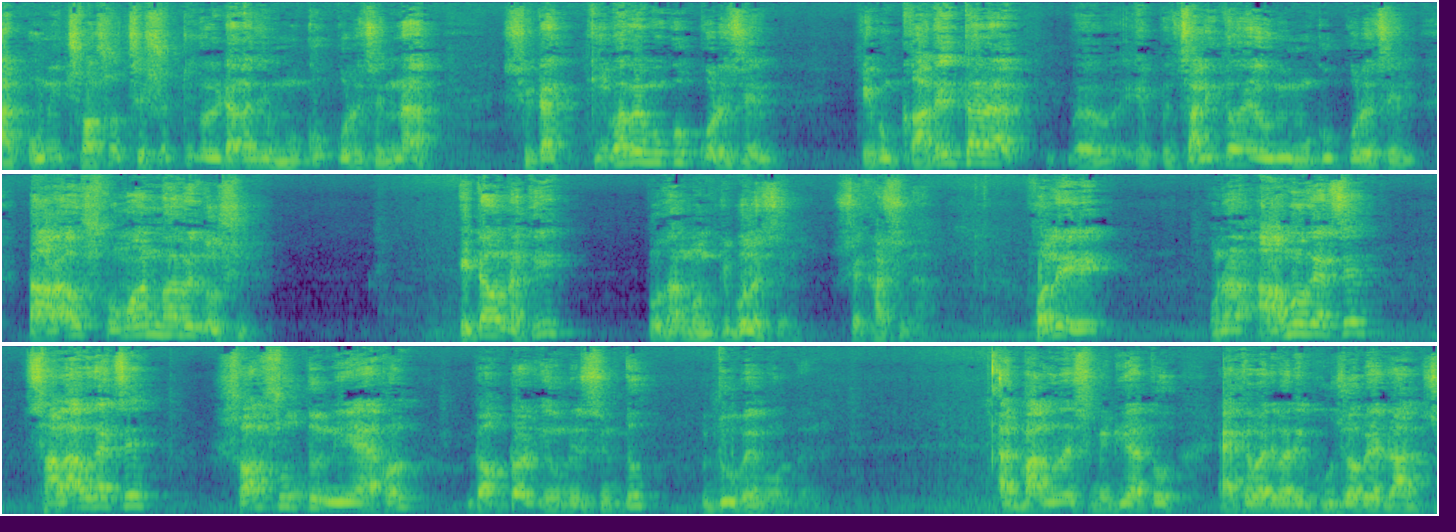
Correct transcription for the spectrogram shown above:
আর উনি ছশো ছেষট্টি কোটি টাকা যে মুকুব করেছেন না, সেটা কীভাবে মুকুব করেছেন এবং কাদের দ্বারা চালিত হয়ে উনি মুকুব করেছেন, তারাও সমানভাবে দোষী। এটাও নাকি প্রধানমন্ত্রী বলেছেন, শেখ হাসিনা। ফলে ওনার আমও গেছে, ছালাও গেছে, সব শুদ্ধ নিয়ে এখন ডক্টর ইউনিস কিন্তু ডুবে মরবেন। আর বাংলাদেশ মিডিয়া তো একেবারে মানে গুজবের রাজ্য।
